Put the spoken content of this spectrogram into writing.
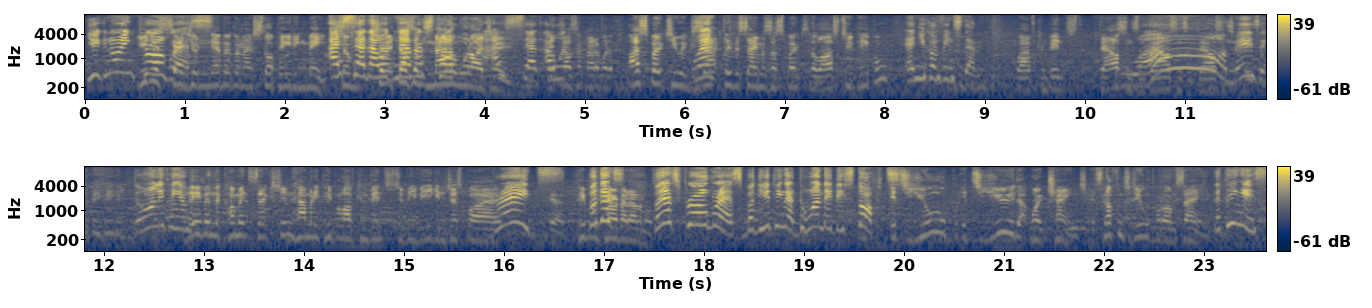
You're ignoring You progress. just said you're never going to stop eating meat. I so, said I would. so would it doesn't matter what I do. I said I it would- doesn't matter what I spoke to you exactly the same as I spoke to the last two people. and you convinced them. Well, I've convinced thousands wow, and thousands and thousands amazing. of people to be vegan. The only thing I'm Leave in the comment section how many people I've convinced to be vegan just by Great. Yeah, people but who care about animals. But that's progress. But do you think that the one day they stopped? It's you. It's you that won't change. It's nothing to do with what I'm saying. the thing is,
